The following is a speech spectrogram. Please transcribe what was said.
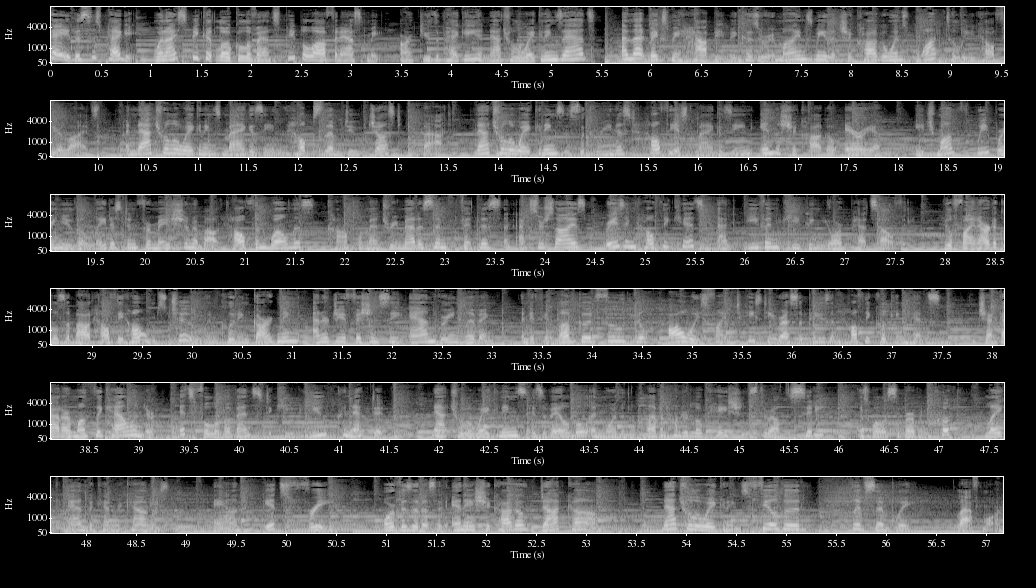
Hey, this is Peggy. When I speak at local events, people often ask me, Aren't you the Peggy in Natural Awakenings ads? And that makes me happy because it reminds me that Chicagoans want to lead healthier lives. And Natural Awakenings magazine helps them do just that. Natural Awakenings is the greenest, healthiest magazine in the Chicago area. Each month, we bring you the latest information about health and wellness, complementary medicine, fitness and exercise, raising healthy kids, and even keeping your pets healthy. You'll find articles about healthy homes, too, including gardening, energy efficiency, and green living. And if you love good food, you'll always find tasty recipes and healthy cooking hints. Check out our monthly calendar. It's full of events to keep you connected. Natural Awakenings is available in more than 1,100 locations throughout the city, as well as suburban Cook, Lake, and McHenry counties. And it's free. Or visit us at nachicago.com. Natural Awakenings. Feel good, live simply, laugh more.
